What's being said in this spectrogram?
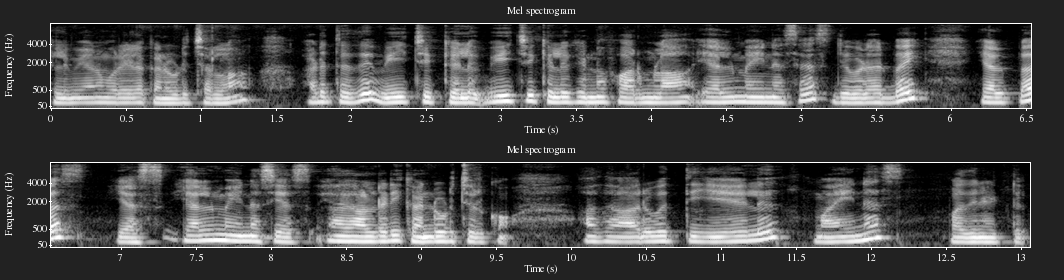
எளிமையான முறையில் கண்டுபிடிச்சிடலாம். அடுத்தது வீச்சுக்கெழு வீச்சுக்கெழுக்கு என்ன formula L minus S divided by L plus S L minus S அது ஆல்ரெடி கண்டுபிடிச்சிருக்கோம். அது அறுபத்தி ஏழு மைனஸ் பதினெட்டு.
